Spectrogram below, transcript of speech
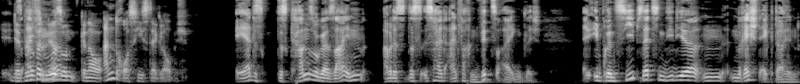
der das ist einfach nur ja? so ein. Genau, Andros hieß der, glaube ich. Ja, das, das kann sogar sein, aber das, das ist halt einfach ein Witz eigentlich. Äh, Im Prinzip setzen die dir ein, ein Rechteck dahin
